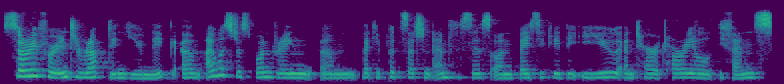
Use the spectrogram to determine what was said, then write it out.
Sorry for interrupting you, Nick. Um, I was just wondering um, that you put such an emphasis on basically the EU and territorial defense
